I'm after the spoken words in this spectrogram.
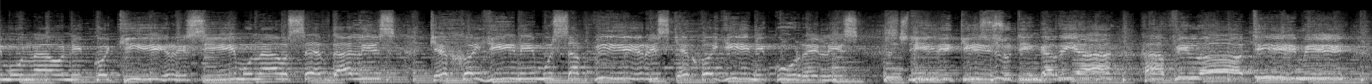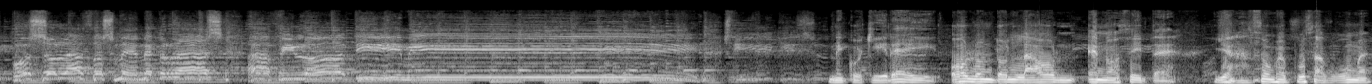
Ήμουνα ο νοικοκύρης, ήμουνα ο Σεβδαλής και έχω γίνει μουσαφύρης και έχω γίνει κουρελής στη δική σου την καρδιά αφιλότιμη πόσο λάθος με μετράς αφιλότιμη νοικοκυρέοι όλων των λαών ενωθείτε για να δούμε πού θα βγούμε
